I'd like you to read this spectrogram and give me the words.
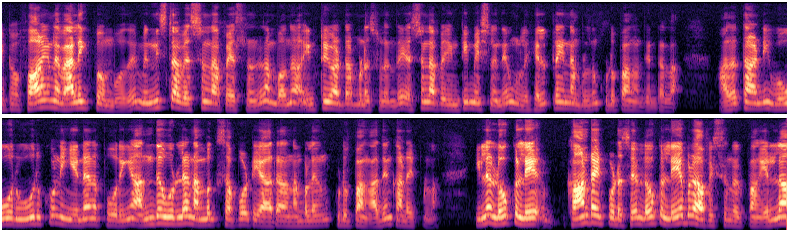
இப்போ ஃபாரினில் வேலைக்கு போகும்போது மினிஸ்டர் வெஸ்டர்ன் அஃபேர்ஸ்லேருந்து நம்ம வந்து இன்டர்வியூ அட்டன் பண்ண சொல்லேருந்து வெஸ்டர்ன் அஃபேர் இன்டிமேஷன்லேருந்து உங்களுக்கு ஹெல்ப்லைன் நம்பர் தான் கொடுப்பாங்க ஜென்ரலாக அதை தாண்டி ஒவ்வொரு ஊருக்கும் நீங்கள் என்னென்ன போகிறீங்க அந்த ஊரில் நமக்கு சப்போர்ட் யார் நம்மளும் கொடுப்பாங்க அதையும் காண்டாக்ட் பண்ணலாம். இல்லை லோக்கல் லே கான்டாக்ட் போட சார் லோக்கல் லேபர் ஆஃபீஸர்னு இருப்பாங்க எல்லா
